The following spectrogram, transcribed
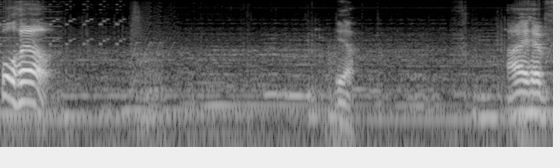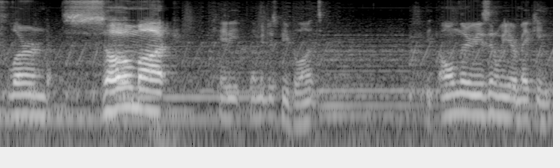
Full hell! Yeah. I have learned so much. Katie, let me just be blunt. The only reason we are making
